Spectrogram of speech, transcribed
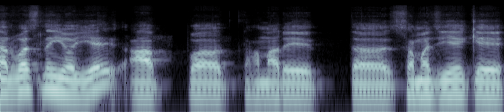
नर्वस नहीं होइए आप अ, हमारे समझिए कि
